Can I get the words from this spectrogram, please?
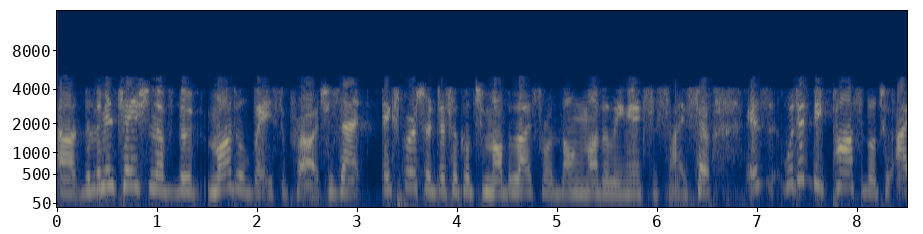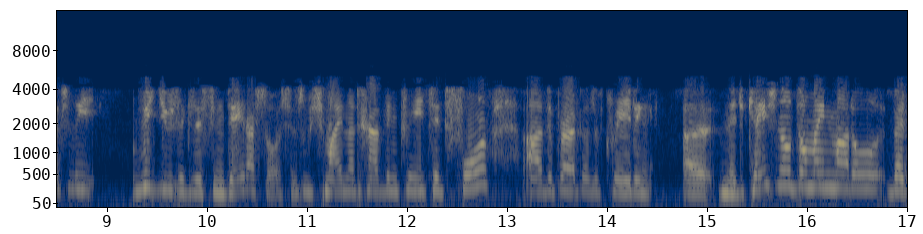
Uh, the limitation of the model-based approach is that experts are difficult to mobilize for a long modeling exercise. So is, would it be possible to actually reuse existing data sources which might not have been created for uh, the purpose of creating uh, an educational domain model, but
